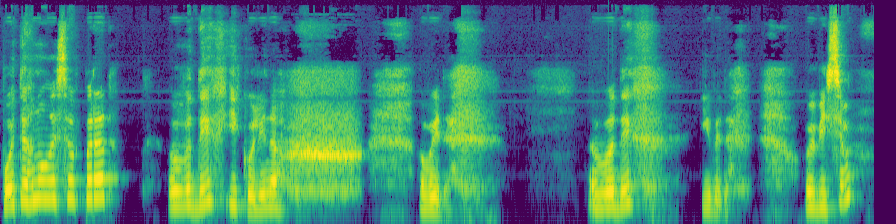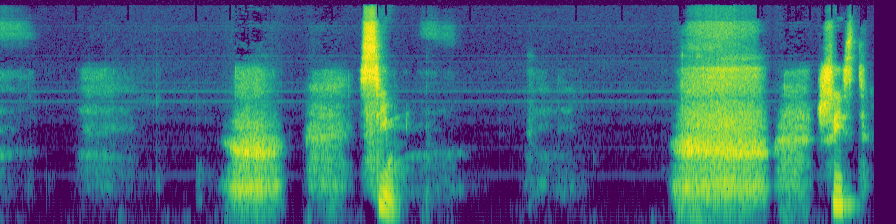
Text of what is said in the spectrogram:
потягнулися вперед, вдих і коліна. Видих. Вдих і видих. Вісім. Сім. Шість.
